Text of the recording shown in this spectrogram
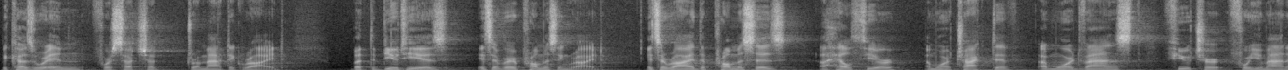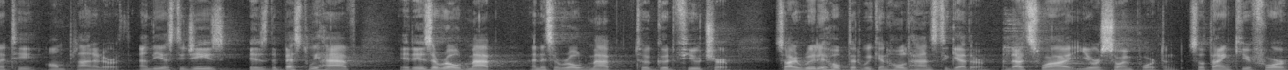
because we're in for such a dramatic ride. But the beauty is, it's a very promising ride. It's a ride that promises a healthier, a more attractive, a more advanced future for humanity on planet Earth. And the SDGs is the best we have. It is a roadmap, and it's a roadmap to a good future. So I really hope that we can hold hands together, and that's why you're so important. So thank you for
